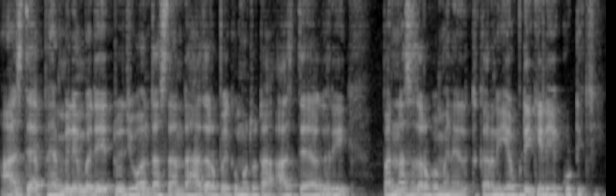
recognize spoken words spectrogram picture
आज त्या फॅमिलीमध्ये तू जिवंत असताना दहा हजार रुपये कमवत होता. आज त्या घरी पन्नास हजार रुपये महिन्याला कारण एफ डी केली एक कोटीची.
